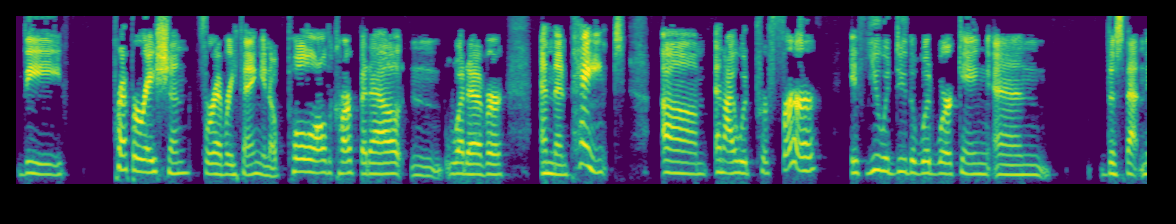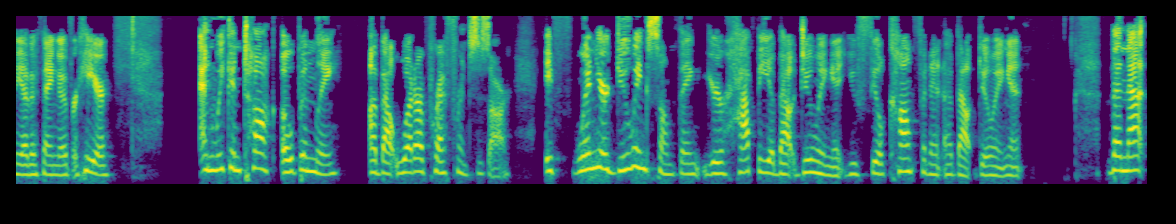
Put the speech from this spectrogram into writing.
the preparation for everything you know pull all the carpet out and whatever and then paint um, and i would prefer if you would do the woodworking and this that and the other thing over here and we can talk openly about what our preferences are. If when you're doing something, you're happy about doing it, you feel confident about doing it, then that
